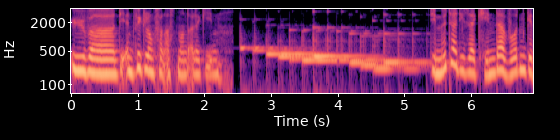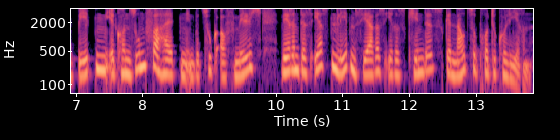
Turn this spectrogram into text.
über die Entwicklung von Asthma und Allergien. Die Mütter dieser Kinder wurden gebeten, ihr Konsumverhalten in Bezug auf Milch während des ersten Lebensjahres ihres Kindes genau zu protokollieren.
